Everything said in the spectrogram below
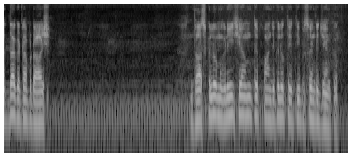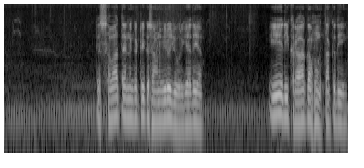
ਅੱਧਾ ਗੱਟਾ ਪੋਟਾਸ਼ 10 ਕਿਲੋ ਮੈਗਨੀਸ਼ੀਅਮ ਤੇ 5 ਕਿਲੋ 33% ਜ਼ਿੰਕ। ਤੇ ਸਵਾ ਤਿੰਨ ਗੱਟੇ ਕਿਸਾਨ ਵੀਰੋ ਯੂਰੀਆ ਦੇ ਆ। ਇਹ ਇਹਦੀ ਖੁਰਾਕ ਆ ਹੁਣ ਤੱਕ ਦੀ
